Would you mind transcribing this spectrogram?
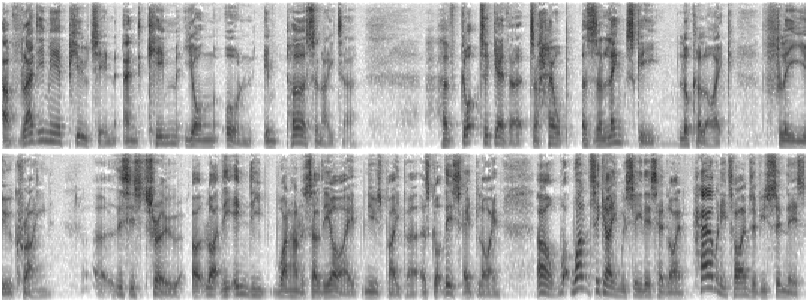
a Vladimir Putin and Kim Jong Un impersonator have got together to help a Zelensky lookalike flee Ukraine. Uh, this is true. Uh, like the Indy 100, so the I newspaper has got this headline. Oh, w- once again, we see this headline. How many times have you seen this?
